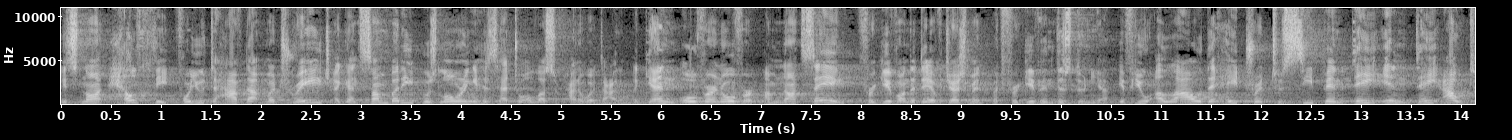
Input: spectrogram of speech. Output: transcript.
It's not healthy for you to have that much rage against somebody who's lowering his head to Allah subhanahu wa ta'ala. Again, over and over, I'm not saying forgive on the day of judgment, but forgive in this dunya. If you allow the hatred to seep in day in, day out,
